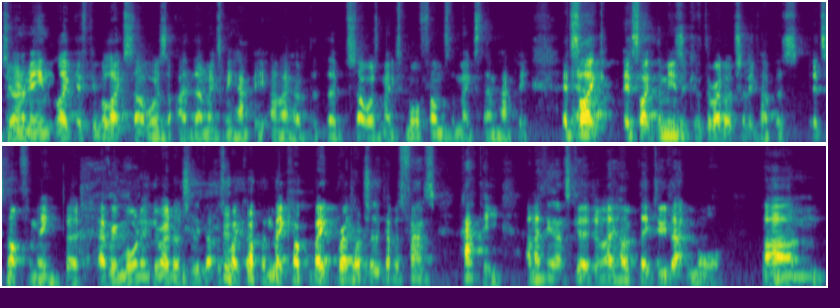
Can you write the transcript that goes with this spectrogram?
Do you know what I mean? Like, if people like Star Wars, I, that makes me happy, and I hope that the Star Wars makes more films that makes them happy. It's Yeah. like it's like the music of the Red Hot Chili Peppers. It's not for me, but every morning the Red Hot Chili Peppers wake up and make make Red Hot Chili Peppers fans happy, and I think that's good, and I hope they do that more. Um,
